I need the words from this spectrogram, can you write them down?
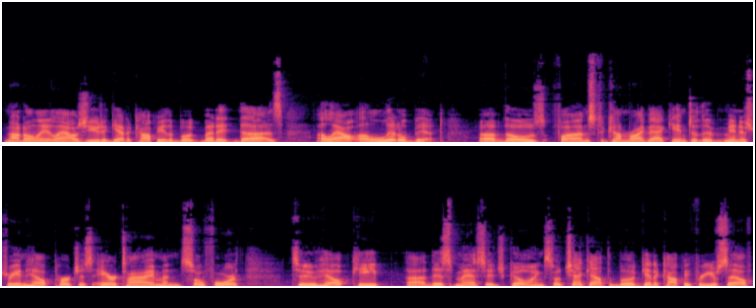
not only allows you to get a copy of the book, but it does allow a little bit of those funds to come right back into the ministry and help purchase airtime and so forth to help keep uh, this message going. So check out the book, get a copy for yourself,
